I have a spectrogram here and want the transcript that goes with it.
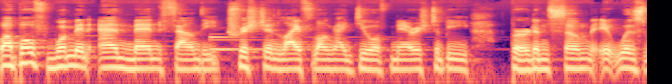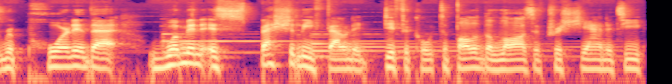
While both women and men found the Christian lifelong ideal of marriage to be burdensome, it was reported that women especially found it difficult to follow the laws of Christianity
